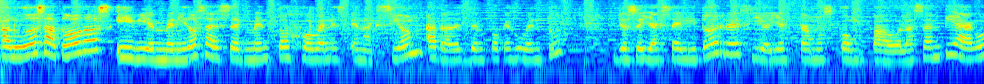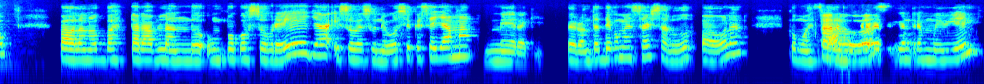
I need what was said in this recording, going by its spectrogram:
Saludos a todos y bienvenidos al segmento Jóvenes en Acción a través de Enfoque Juventud. Yo soy Yaxeli Torres y hoy estamos con Paola Santiago. Paola nos va a estar hablando un poco sobre ella y sobre su negocio que se llama Meraki. Pero antes de comenzar, saludos Paola. ¿Cómo estás? Saludos. Espero que te encuentres muy bien.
